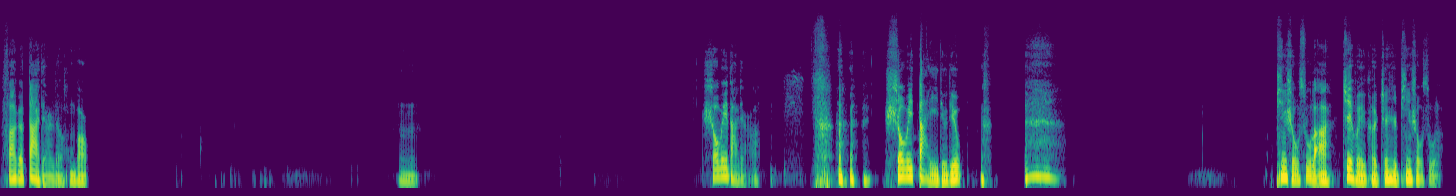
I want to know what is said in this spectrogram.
发个大点的红包。嗯，稍微大点儿啊，稍微大一丢丢。拼手速了啊！这回可真是拼手速了。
